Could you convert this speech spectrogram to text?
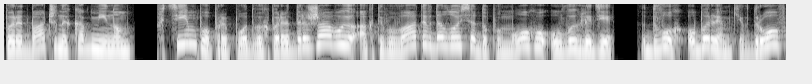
передбачених Кабміном. Втім, попри подвиг перед державою, активувати вдалося допомогу у вигляді двох оберемків дров,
